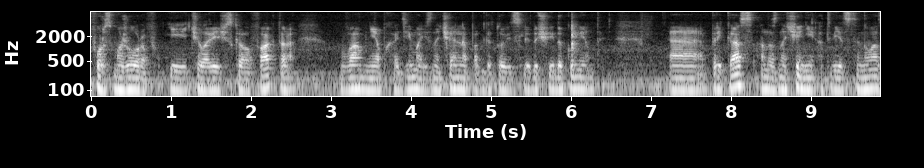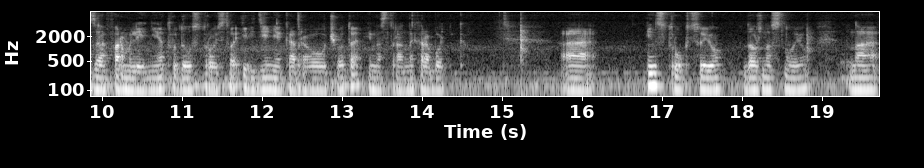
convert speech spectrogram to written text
форс-мажоров и человеческого фактора вам необходимо изначально подготовить следующие документы. Приказ о назначении ответственного за оформление трудоустройства и ведение кадрового учета иностранных работников. Инструкцию должностную на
